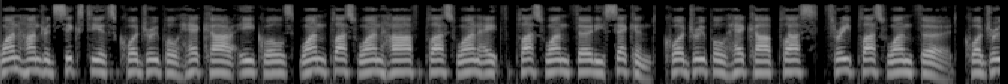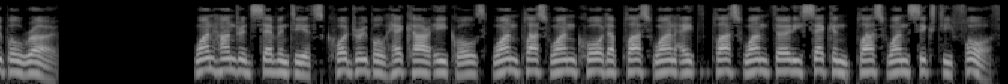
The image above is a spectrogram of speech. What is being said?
160th quadruple heqat equals 1 plus 1 half plus 1 eighth plus 1 32nd quadruple heqat plus 3 plus 1 third quadruple rho 170th quadruple heqat equals 1 plus 1 quarter plus 1 eighth plus 1 32nd plus 1 64th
